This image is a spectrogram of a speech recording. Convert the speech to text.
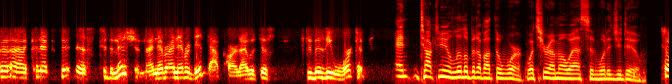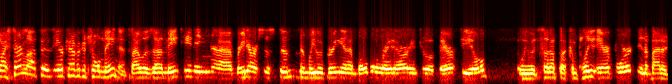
uh, connect fitness to the mission. I never, I never did that part. I was just too busy working. And talk to me a little bit about the work. What's your MOS and what did you do? So I started off as air traffic control maintenance. I was uh, maintaining uh, radar systems, and we would bring in a mobile radar into a bare field. We would set up a complete airport in about a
